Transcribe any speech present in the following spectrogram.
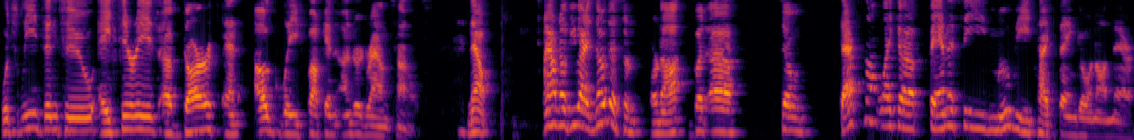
which leads into a series of dark and ugly fucking underground tunnels. Now, I don't know if you guys know this or, or not, but uh, so that's not like a fantasy movie type thing going on there.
